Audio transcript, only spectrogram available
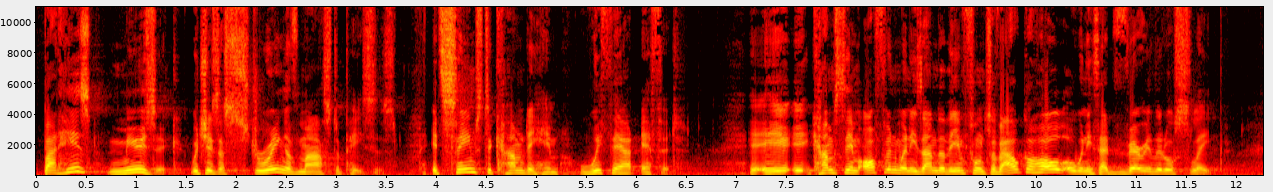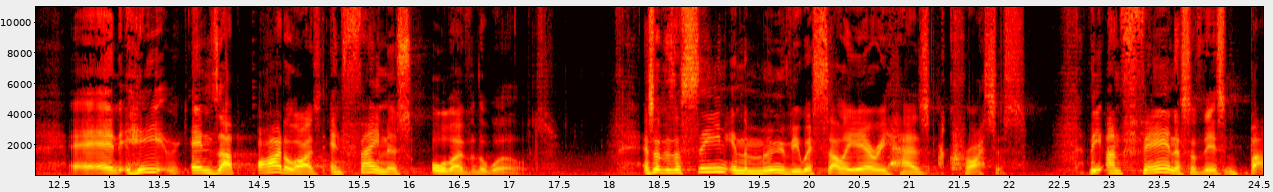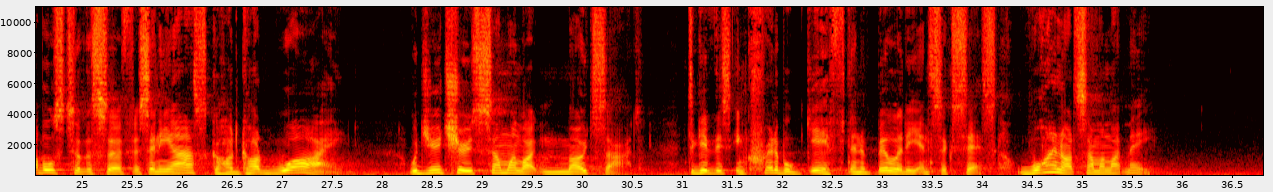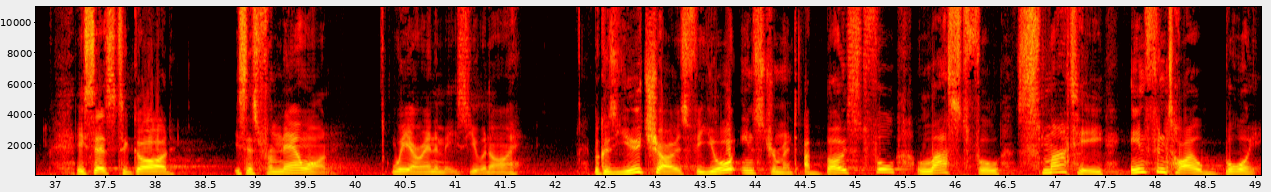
But his music, which is a string of masterpieces, it seems to come to him without effort. It comes to him often when he's under the influence of alcohol or when he's had very little sleep. And he ends up idolized and famous all over the world. And so there's a scene in the movie where Salieri has a crisis. The unfairness of this bubbles to the surface, and he asks God, God, why would you choose someone like Mozart to give this incredible gift and ability and success? Why not someone like me? He says to God, He says, From now on, we are enemies, you and I, because you chose for your instrument a boastful, lustful, smutty, infantile boy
